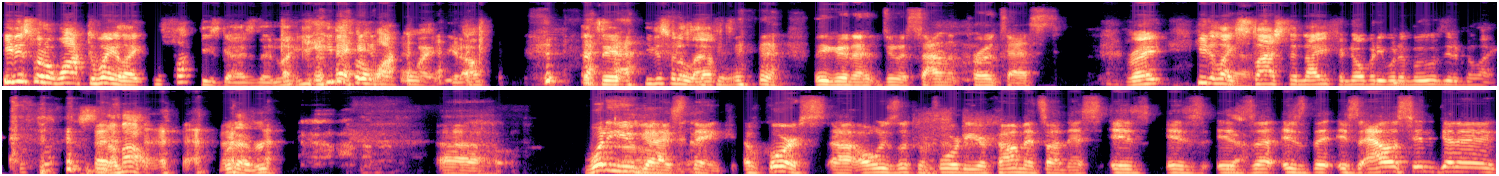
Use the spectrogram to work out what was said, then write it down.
He just would have walked away, like well, fuck these guys. Then, like he just would have walked away. You know, that's it. He just would have left. They're gonna do a silent protest. right? He'd have like Yeah. slashed the knife and nobody would have moved. It'd have been like, "The fuck this? I'm out. Whatever. Uh, what do you Oh, guys man. think? Of course, uh, always looking forward to your comments on this. Is is is uh, is the is Allison gonna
